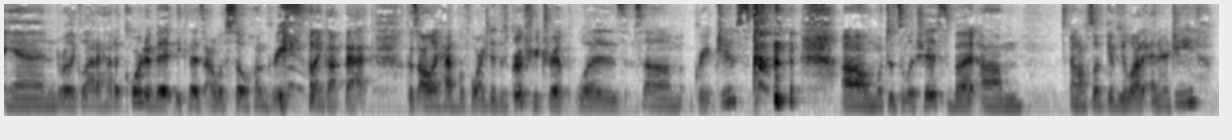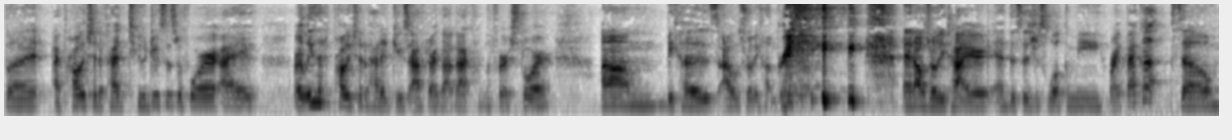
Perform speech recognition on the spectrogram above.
and really glad I had a quart of it because I was so hungry when I got back because all I had before I did this grocery trip was some grape juice um, which was delicious but um, and also gives you a lot of energy but I probably should have had two juices before I or at least I probably should have had a juice after I got back from the first store um, because I was really hungry and I was really tired and this is just woken me right back up. So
